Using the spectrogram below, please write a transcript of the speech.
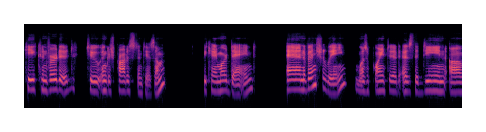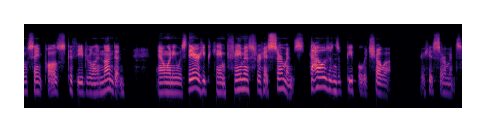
he converted to English Protestantism, became ordained, and eventually was appointed as the Dean of St. Paul's Cathedral in London. And when he was there, he became famous for his sermons. Thousands of people would show up for his sermons.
